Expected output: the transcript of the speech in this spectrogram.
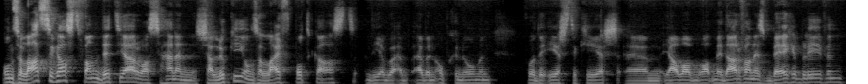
Onze laatste gast van dit jaar was Hennen Chaluki, onze live podcast. Die hebben we hebben opgenomen voor de eerste keer. Um, ja, wat, wat mij daarvan is bijgebleven,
